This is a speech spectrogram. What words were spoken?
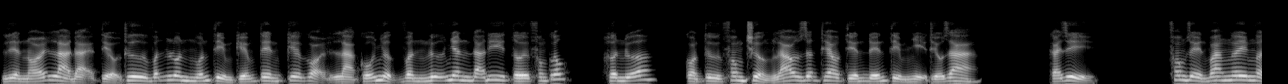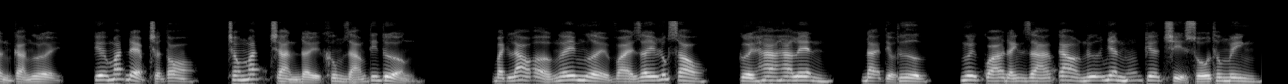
liền nói là đại tiểu thư vẫn luôn muốn tìm kiếm tên kia gọi là cố nhược vân nữ nhân đã đi tới phong cốc, hơn nữa, còn từ phong trưởng lão dẫn theo tiến đến tìm nhị thiếu gia. Cái gì? Phong rền vang ngây ngẩn cả người, kia mắt đẹp trợn to, trong mắt tràn đầy không dám tin tưởng. Bạch Lao ở ngây người vài giây lúc sau, cười ha ha lên, đại tiểu thư, ngươi quá đánh giá cao nữ nhân kia chỉ số thông minh,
